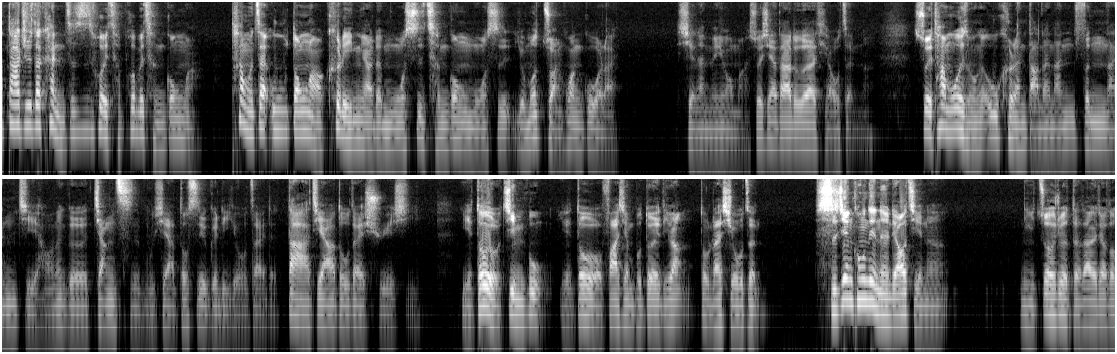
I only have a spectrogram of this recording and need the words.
那大家就在看你这次会成会不会成功嘛？他们在乌东啊，克里米亚的模式成功的模式有没有转换过来？显然没有嘛，所以现在大家都在调整了。所以他们为什么跟乌克兰打得难分难解？好，那个僵持不下，都是有个理由在的，大家都在学习。也都有进步，也都有发现不对的地方，都在修正。时间空间的了解呢，你最后就得到一个叫做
